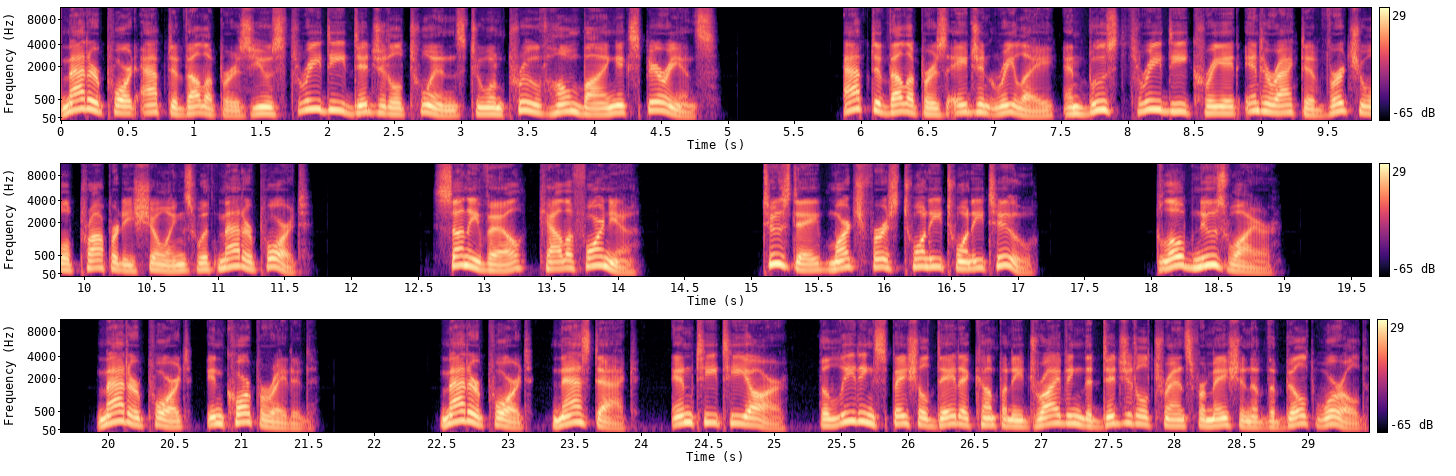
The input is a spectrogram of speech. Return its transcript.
Matterport app developers use 3D digital twins to improve home buying experience. App developers Agent Relay and Boost 3D create interactive virtual property showings with Matterport. Sunnyvale, California. Tuesday, March 1, 2022. Globe Newswire. Matterport, Incorporated. Matterport, NASDAQ, MTTR, the leading spatial data company driving the digital transformation of the built world,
